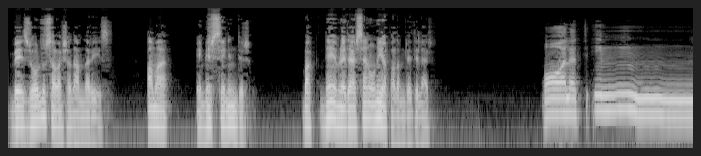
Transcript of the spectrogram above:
ve zorlu savaş adamlarıyız. Ama emir senindir. Bak ne emredersen onu yapalım dediler. قالت إن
